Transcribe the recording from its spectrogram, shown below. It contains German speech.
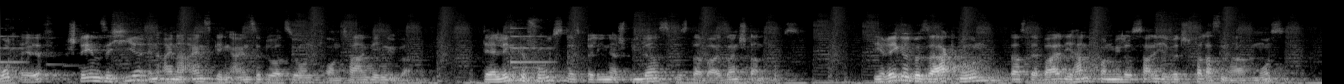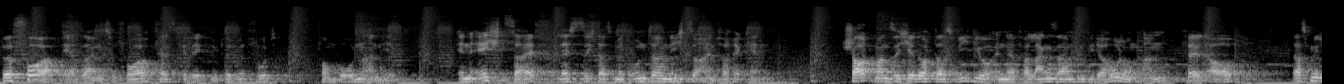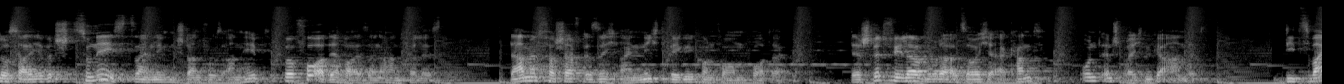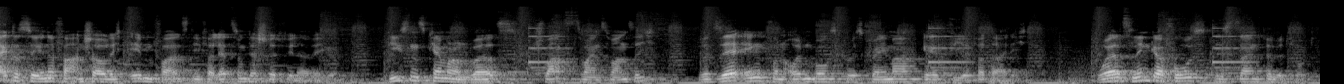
rot 11, stehen sich hier in einer 1 gegen 1 Situation frontal gegenüber. Der linke Fuß des Berliner Spielers ist dabei sein Standfuß. Die Regel besagt nun, dass der Ball die Hand von Milosavljevic verlassen haben muss, bevor er seinen zuvor festgelegten Pivot Foot vom Boden anhebt. In Echtzeit lässt sich das mitunter nicht so einfach erkennen. Schaut man sich jedoch das Video in der verlangsamten Wiederholung an, fällt auf, dass Milosavljevic zunächst seinen linken Standfuß anhebt, bevor der Ball seine Hand verlässt. Damit verschafft er sich einen nicht regelkonformen Vorteil. Der Schrittfehler wurde als solcher erkannt und entsprechend geahndet. Die zweite Szene veranschaulicht ebenfalls die Verletzung der Schrittfehlerregel. Giesens Cameron Wells, schwarz 22, wird sehr eng von Oldenburgs Chris Kramer, gelb 4, verteidigt. Wells linker Fuß ist sein Pivot-Foot.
